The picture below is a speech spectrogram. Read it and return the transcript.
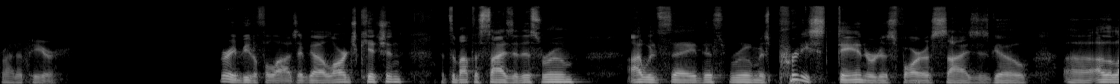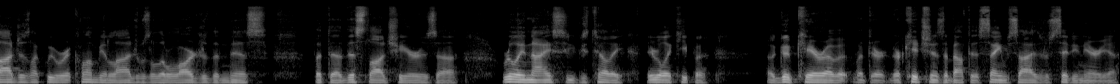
right up here. Very beautiful lodge. They've got a large kitchen that's about the size of this room. I would say this room is pretty standard as far as sizes go. Uh, other lodges, like we were at Columbian Lodge, was a little larger than this, but uh, this lodge here is uh, really nice. You can tell they, they really keep a, a good care of it, but their, their kitchen is about the same size as sitting area.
